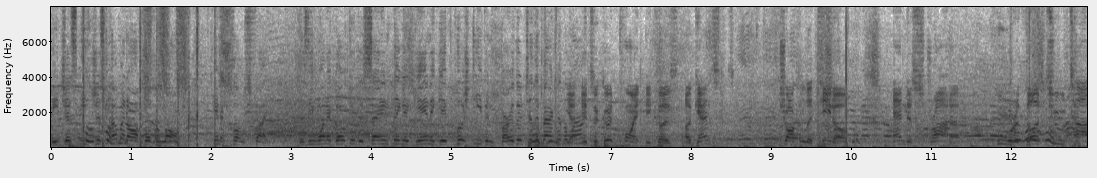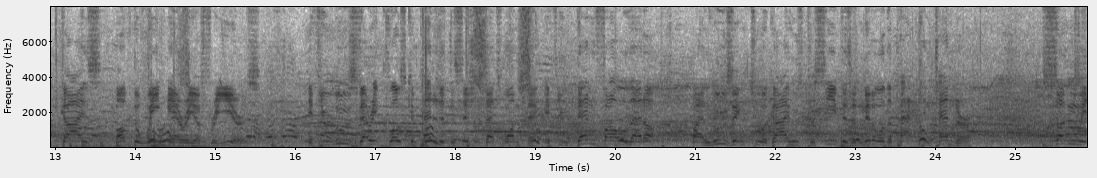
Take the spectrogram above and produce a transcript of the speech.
He just he's just coming off of a loss in a close fight. Does he want to go through the same thing again and get pushed even further to the back of the yeah, line? It's a good point because against Chocolatito and Estrada, who were the two top guys of the weight area for years, if you lose very close competitive decisions, that's one thing. If you then follow that up by losing to a guy who's perceived as a middle-of-the-pack contender, suddenly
